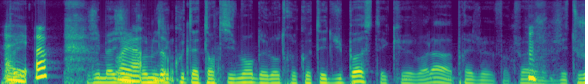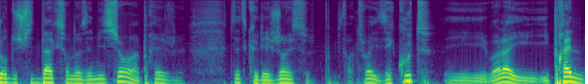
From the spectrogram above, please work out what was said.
Après, Allez, hop. J'imagine Voilà, qu'on nous donc- écoute attentivement de l'autre côté du poste et que voilà, après, je, enfin, tu vois, j'ai toujours du feedback sur nos émissions. Après, je- peut-être que les gens, ils se, enfin, tu vois, ils écoutent et voilà, ils, ils prennent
